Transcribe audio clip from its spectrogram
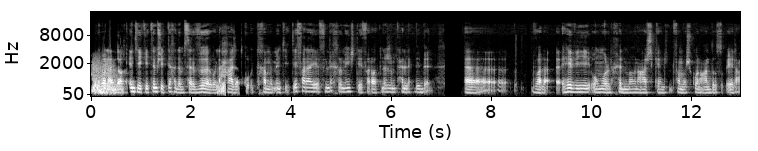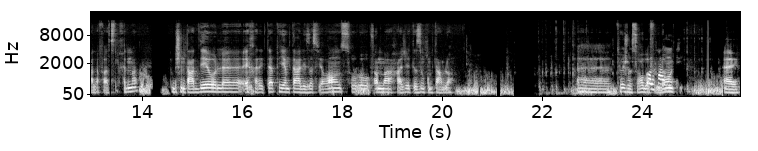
voilà donc أنت كي تمشي تخدم serveur ولا حاجة تخمم أنت تيفا في الأخر ماهيش تيفا راه تنجم تحلك بيبان آه voilà هذه أمور الخدمة ما نعرفش كان فما شكون عنده سؤال على face الخدمة. باش نتعداو لآخر étape هي نتاع les assurances وفما حاجات لازمكم تعملوها. آه، تواجه صعوبة في. اللونج أي.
